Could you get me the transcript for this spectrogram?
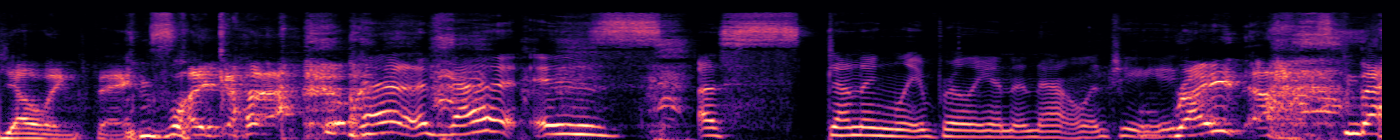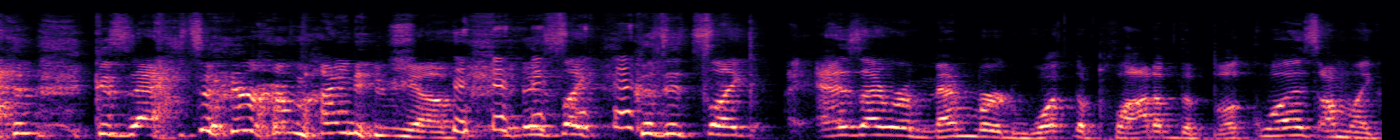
yelling things. Like that, that is a stunningly brilliant analogy. right? That because that's what it reminded me of. It's like because it's like as i remembered what the plot of the book was i'm like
